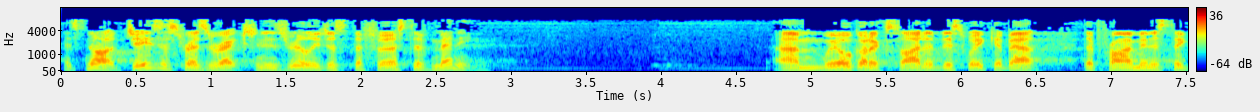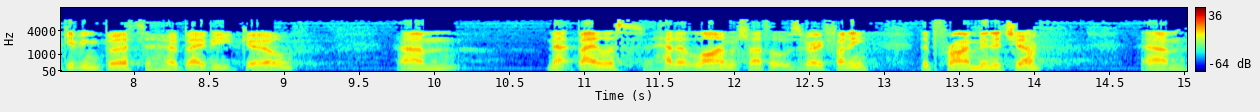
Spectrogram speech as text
It's not. Jesus' resurrection is really just the first of many. Um, we all got excited this week about the Prime Minister giving birth to her baby girl. Um, Matt Baylis had a line which I thought was very funny. The Prime Miniature. Um,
